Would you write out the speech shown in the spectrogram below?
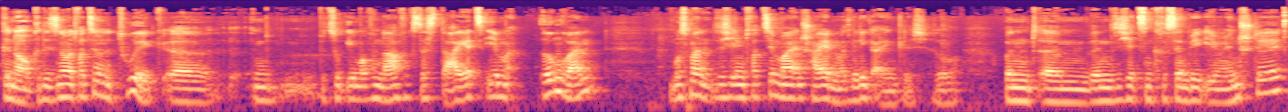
Genau, kritisieren aber trotzdem eine tue ich äh, in Bezug eben auf den Nachwuchs, dass da jetzt eben irgendwann muss man sich eben trotzdem mal entscheiden, was will ich eigentlich. So. Und ähm, wenn sich jetzt ein Christian Weg eben hinstellt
